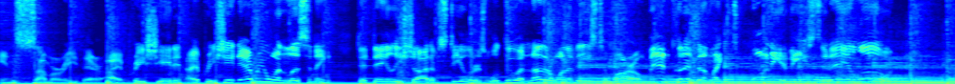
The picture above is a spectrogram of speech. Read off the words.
in summary there. I appreciate it. I appreciate everyone listening to Daily Shot of Steelers. We'll do another one of these tomorrow. Man, could have done like 20 of these today alone.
